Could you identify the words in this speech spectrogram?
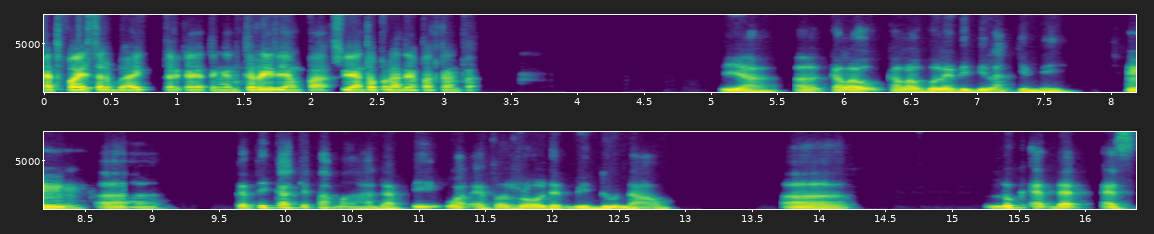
advice terbaik terkait dengan karir yang Pak Suyanto pernah dapatkan, Pak? Iya, uh, kalau kalau boleh dibilang gini, hmm. uh, ketika kita menghadapi whatever role that we do now, uh, look at that as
